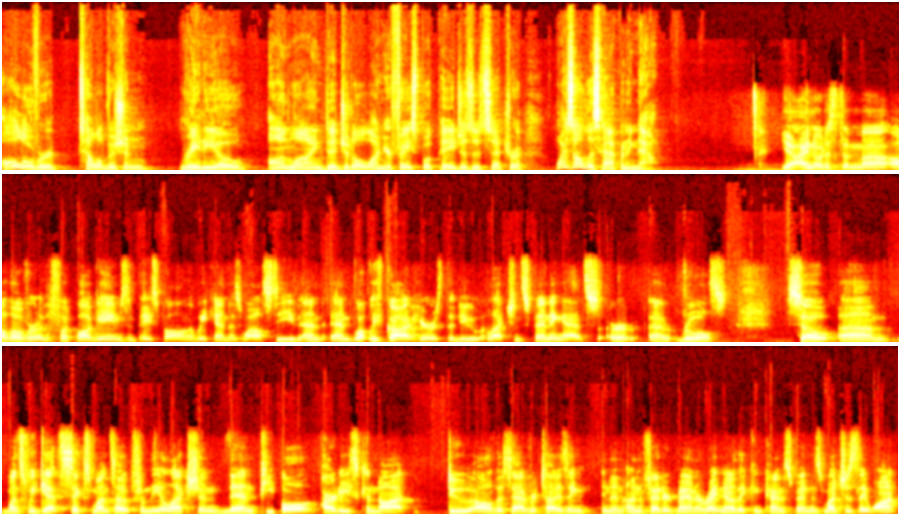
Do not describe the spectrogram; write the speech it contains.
all over television, radio, online, digital, on your Facebook pages, etc. Why is all this happening now? Yeah, I noticed them uh, all over the football games and baseball on the weekend as well, Steve. And and what we've got here is the new election spending ads or uh, rules. So um, once we get six months out from the election, then people parties cannot do all this advertising in an unfettered manner. Right now, they can kind of spend as much as they want.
